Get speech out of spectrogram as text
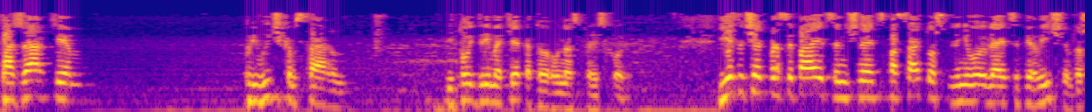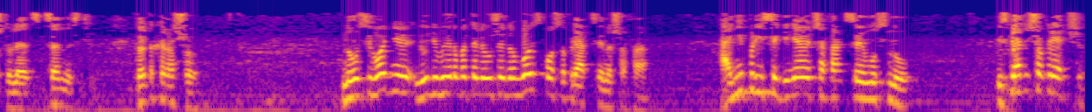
Пожар тем привычкам старым и той дремоте, которая у нас происходит. Если человек просыпается и начинает спасать то, что для него является первичным, то, что является ценностью, то это хорошо. Но сегодня люди выработали уже другой способ реакции на шафар они присоединяют шафар к своему сну. И спят еще крепче.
